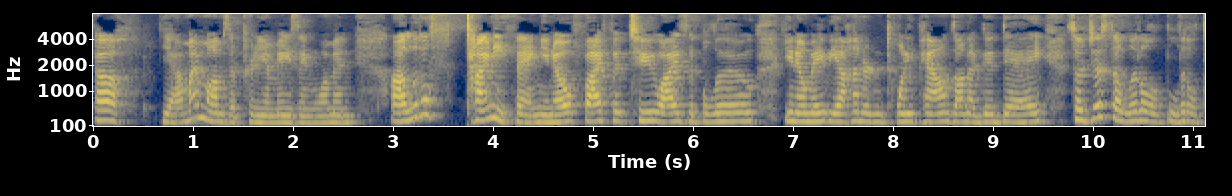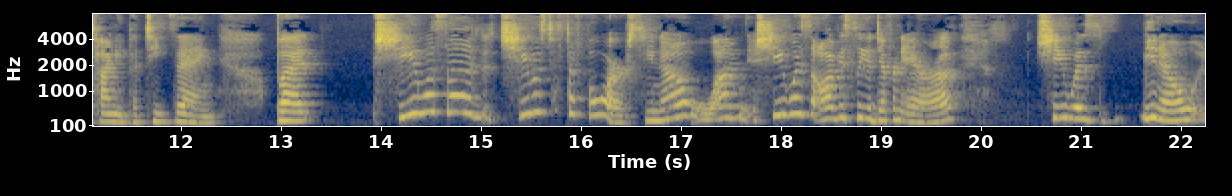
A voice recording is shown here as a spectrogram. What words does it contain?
Oh, yeah, my mom's a pretty amazing woman. A little tiny thing, you know, five foot two, eyes of blue, you know, maybe 120 pounds on a good day. So just a little, little tiny petite thing. But she was a she was just a force you know um she was obviously a different era she was you know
